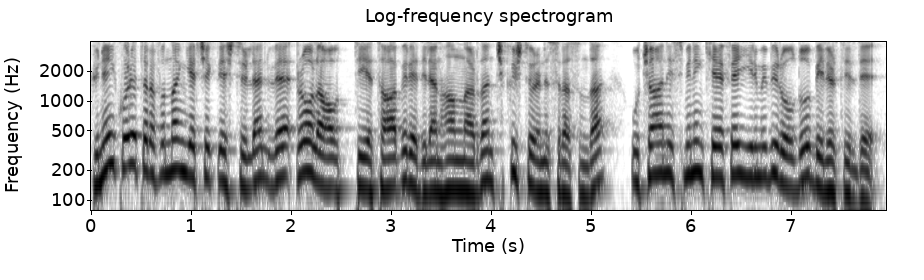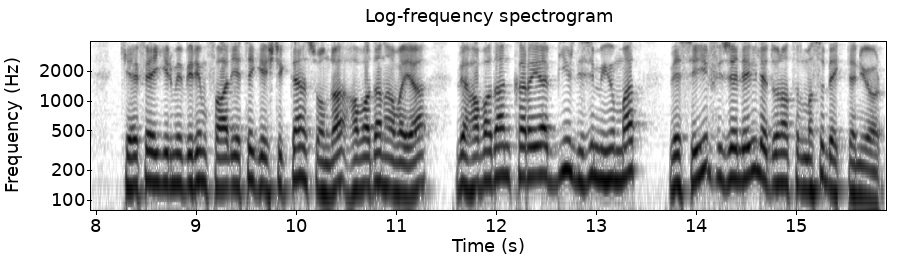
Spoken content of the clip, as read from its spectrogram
Güney Kore tarafından gerçekleştirilen ve rollout diye tabir edilen hanlardan çıkış töreni sırasında uçağın isminin KF-21 olduğu belirtildi. KF-21'in faaliyete geçtikten sonra havadan havaya ve havadan karaya bir dizi mühimmat ve seyir füzeleriyle donatılması bekleniyor.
